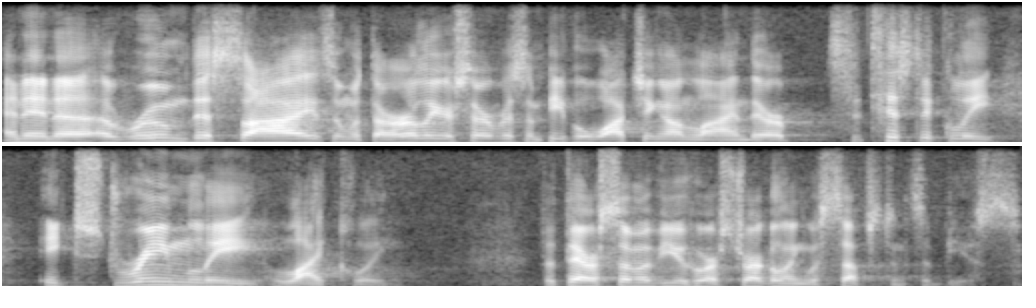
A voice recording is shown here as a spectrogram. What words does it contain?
And in a, a room this size and with the earlier service and people watching online, there are statistically extremely likely that there are some of you who are struggling with substance abuse.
